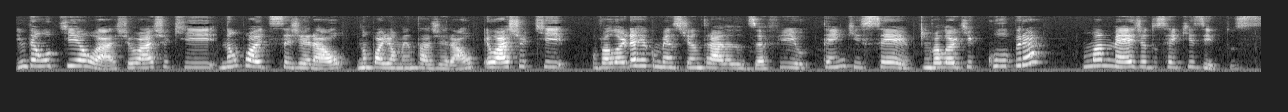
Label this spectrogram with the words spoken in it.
Então, o que eu acho? Eu acho que não pode ser geral, não pode aumentar geral. Eu acho que o valor da recompensa de entrada do desafio tem que ser um valor que cubra uma média dos requisitos.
